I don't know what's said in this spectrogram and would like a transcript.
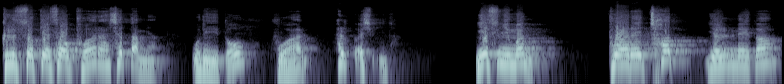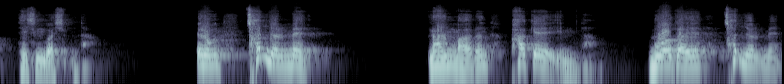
그리스도께서 부활하셨다면 우리도 부활할 것입니다. 예수님은 부활의 첫 열매가 되신 것입니다. 여러분, 첫 열매라는 말은 파괴입니다. 무화과의 첫 열매.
